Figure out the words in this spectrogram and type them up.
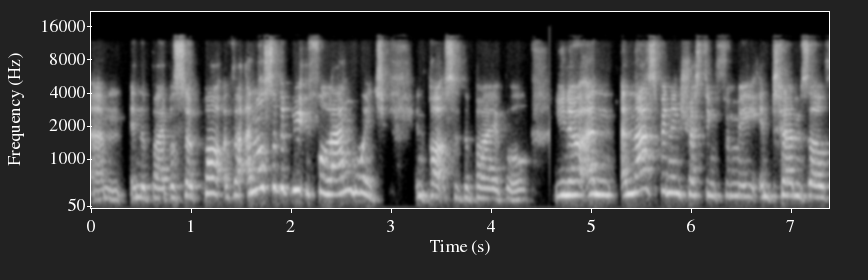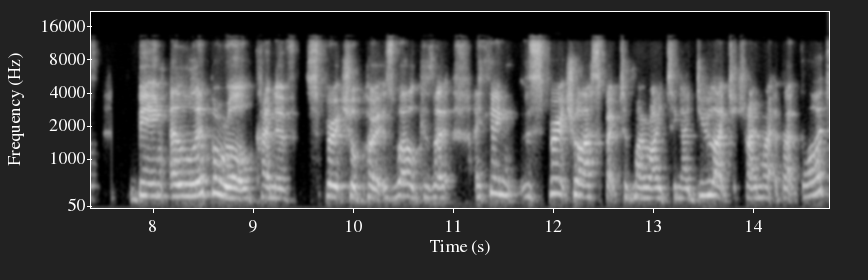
um, in the Bible. So part of that, and also the beautiful language in parts of the Bible, you know, and, and that's been interesting for me in terms of being a liberal kind of spiritual poet as well, because I, I think the spiritual aspect of my writing, I do like to try and write about God,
